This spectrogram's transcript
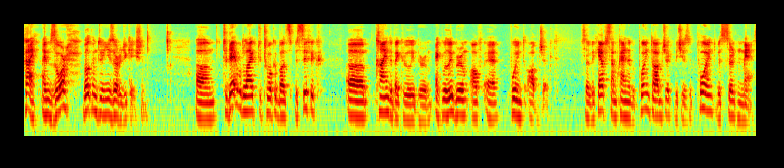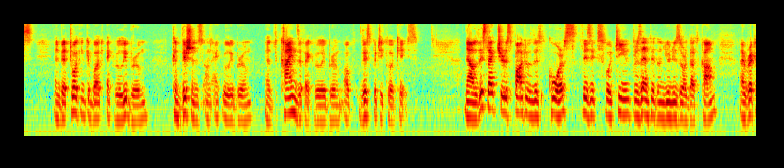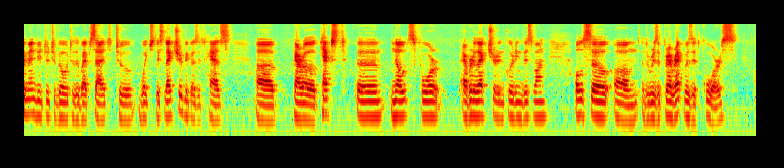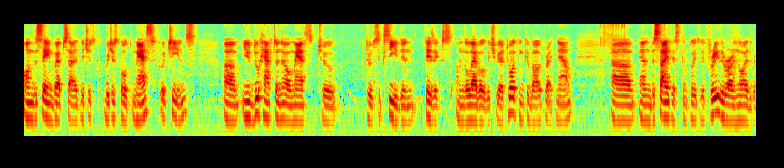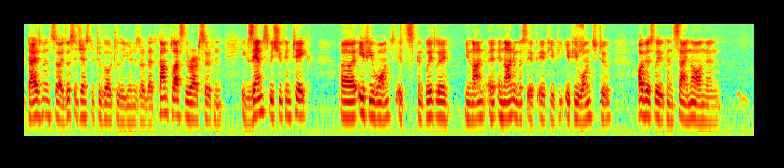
Hi, I'm Zor. Welcome to Unizor Education. Um, today I would like to talk about specific uh, kind of equilibrium, equilibrium of a point object. So we have some kind of a point object which is a point with certain mass and we're talking about equilibrium, conditions on equilibrium and kinds of equilibrium of this particular case. Now this lecture is part of the course Physics for Teens presented on unizor.com. I recommend you to, to go to the website to watch this lecture because it has uh, parallel text uh, notes for every lecture including this one. Also um, there is a prerequisite course on the same website which is which is called Math for Teens. Um, you do have to know math to to succeed in physics on the level which we are talking about right now. Uh, and the site is completely free. There are no advertisements, so I do suggest you to go to the unizor.com. Plus, there are certain exams which you can take uh, if you want. It's completely anonymous if, if, if, if you want to. Obviously, you can sign on and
